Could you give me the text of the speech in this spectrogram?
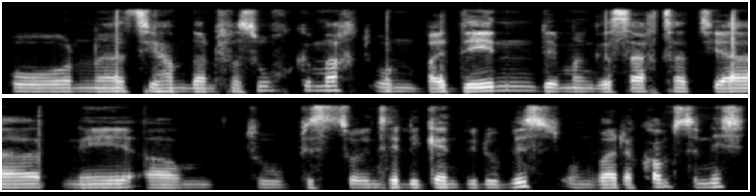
Und äh, sie haben dann Versuch gemacht und bei denen, denen man gesagt hat, ja, nee, ähm, du bist so intelligent, wie du bist und weiter kommst du nicht,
